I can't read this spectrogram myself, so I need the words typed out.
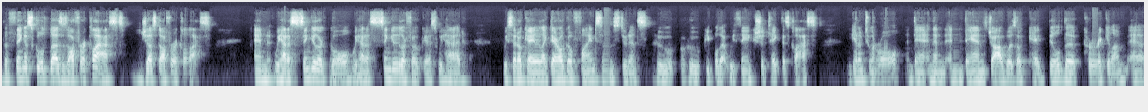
the thing a school does is offer a class. Just offer a class. And we had a singular goal. We had a singular focus. We had, we said, okay, like Darrell, go find some students who who people that we think should take this class, get them to enroll. And Dan, and then and Dan's job was okay, build the curriculum uh,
